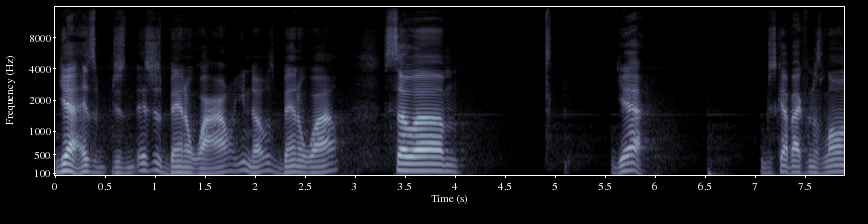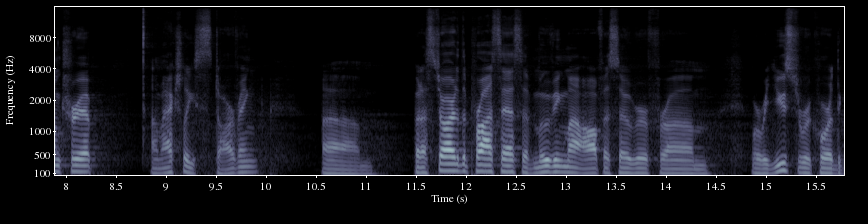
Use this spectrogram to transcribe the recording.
yeah, it's just it's just been a while. You know, it's been a while. So um, yeah, we just got back from this long trip. I'm actually starving. Um, but I started the process of moving my office over from where we used to record the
